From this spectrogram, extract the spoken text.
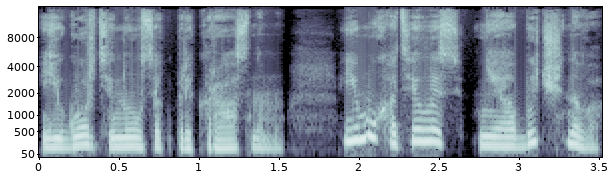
Егор тянулся к прекрасному. Ему хотелось необычного.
